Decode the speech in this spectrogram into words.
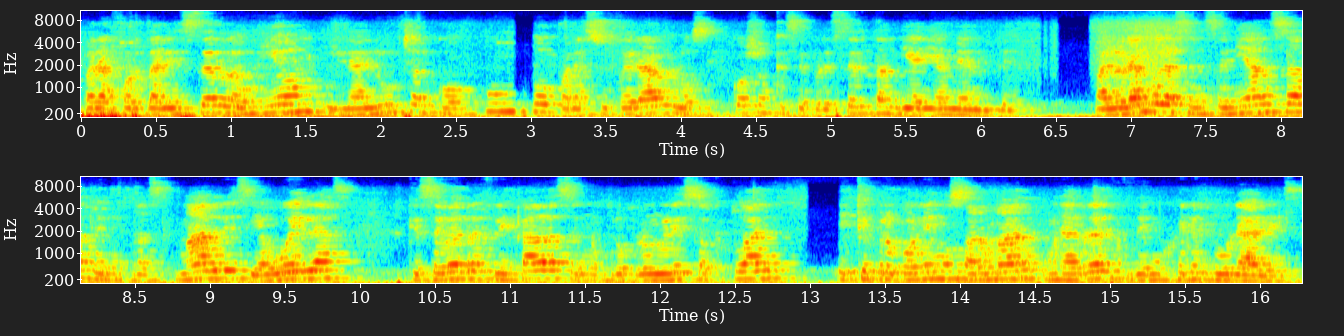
para fortalecer la unión y la lucha en conjunto para superar los escollos que se presentan diariamente, valorando las enseñanzas de nuestras madres y abuelas que se ven reflejadas en nuestro progreso actual, es que proponemos armar una red de mujeres rurales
